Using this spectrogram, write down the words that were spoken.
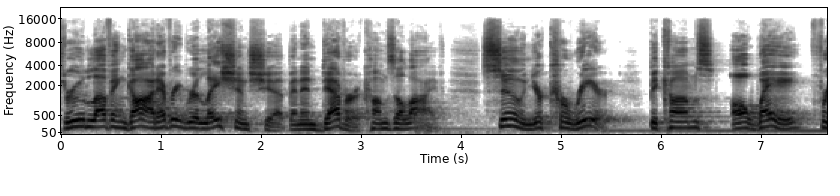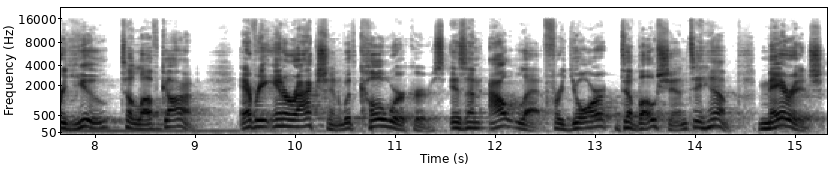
Through loving God, every relationship and endeavor comes alive. Soon, your career becomes a way for you to love God. Every interaction with coworkers is an outlet for your devotion to Him. Marriage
